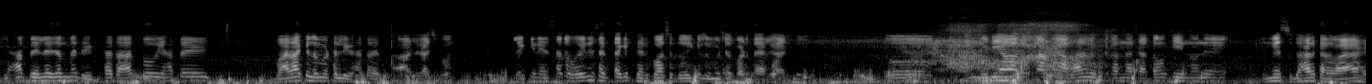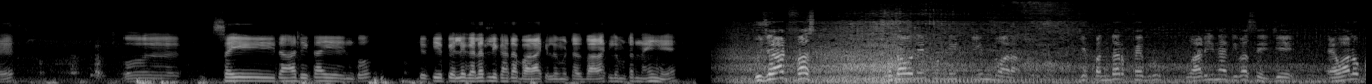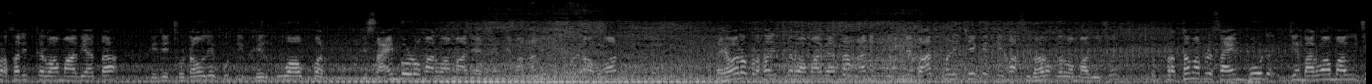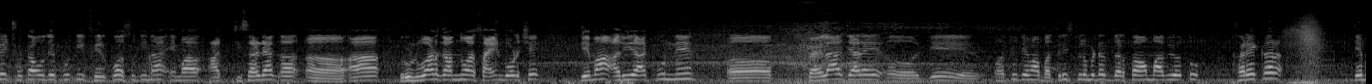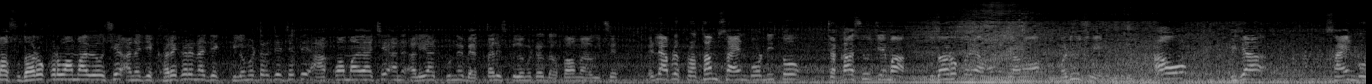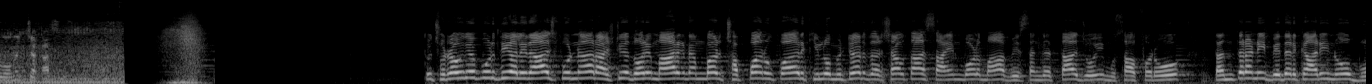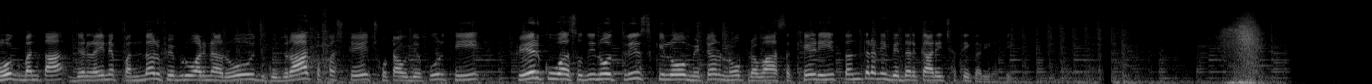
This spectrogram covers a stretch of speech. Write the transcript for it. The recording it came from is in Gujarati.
यहाँ पहले जब मैं देखता था तो यहाँ पे 12 किलोमीटर लिखा था अलीराजपुर लेकिन ऐसा तो हो ही नहीं सकता कि फिर से दो ही किलोमीटर पड़ता है अलीराजपुर तो मीडिया वालों का मैं आभार व्यक्त करना चाहता हूँ कि इन्होंने इनमें सुधार करवाया है और सही राह दिखाई है इनको क्योंकि पहले गलत लिखा था बारह किलोमीटर बारह किलोमीटर नहीं है ગુજરાત ફર્સ્ટ છોટાઉદેપુરની ટીમ દ્વારા જે પંદર ફેબ્રુઆરીના દિવસે જે અહેવાલો પ્રસારિત કરવામાં આવ્યા હતા કે જે છોટાઉદેપુરથી ફેરકુવા ઉપર જે સાઇન બોર્ડો મારવામાં આવ્યા છે, તેમાં અનેક ખોટા હોવાનું અહેવાલો પ્રસારિત કરવામાં આવ્યા હતા અને અમને વાત મળી છે કે તેમાં સુધારો કરવામાં આવ્યો છે. તો પ્રથમ આપણે સાઇન બોર્ડ જે મારવામાં આવ્યું છે છોટાઉદેપુરથી ફેરકુવા સુધીના, એમાં આ ચીસાડિયા આ રૂનવાડ ગામનું આ સાઇનબોર્ડ છે. તેમાં અલીરાજપુરને પહેલાં જ્યારે જે હતું તેમાં બત્રીસ કિલોમીટર દર્શાવવામાં આવ્યું હતું. ખરેખર તેમાં સુધારો કરવામાં આવ્યો છે અને જે ખરેખર એના જે કિલોમીટર જે છે તે આંકવામાં આવ્યા છે અને અલિયાજપુરને બેતાલીસ કિલોમીટર દર્શાવવામાં આવ્યું છે. એટલે આપણે પ્રથમ સાઇન બોર્ડની તો ચકાસ્યું જેમાં સુધારો કર્યા હોવાનું જાણવા મળ્યું છે. આવો બીજા સાઇનબોર્ડો અમે ચકાસીશું. તો છોટાઉદેપુરથી અલીરાજપુરના રાષ્ટ્રીય ધોરીમાર્ગ નંબર છપ્પન ઉપર કિલોમીટર દર્શાવતા સાઇનબોર્ડમાં વિસંગતતા જોઈ મુસાફરો તંત્રની બેદરકારીનો ભોગ બનતા જેને લઈને પંદર ફેબ્રુઆરીના રોજ ગુજરાત ફર્સ્ટે છોટાઉદેપુરથી ફેરકુવા સુધીનો ત્રીસ કિલોમીટરનો પ્રવાસ ખેડી તંત્રની બેદરકારી છતી કરી હતી.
